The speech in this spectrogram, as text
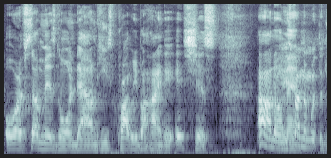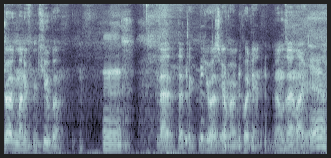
or if something is going down, he's probably behind it. It's just, I don't know, He's man. funding with the drug money from Cuba. Mm. That, that the U.S. government put in. You know what I'm saying? Like, Yeah.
